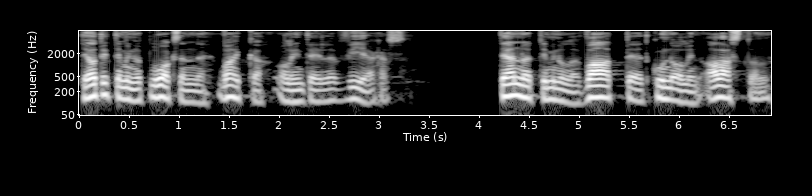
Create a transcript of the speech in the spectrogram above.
Te otitte minut luoksenne, vaikka olin teille vieras. Te annoitte minulle vaatteet, kun olin alaston.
